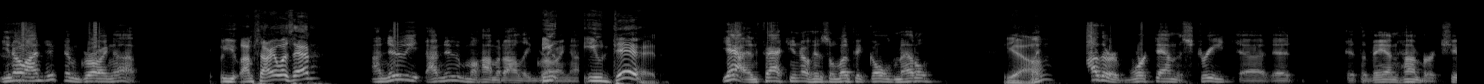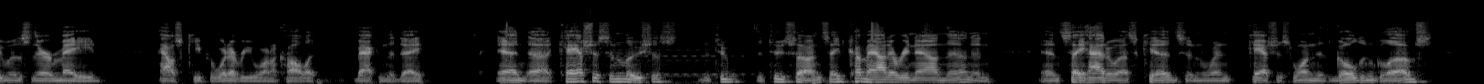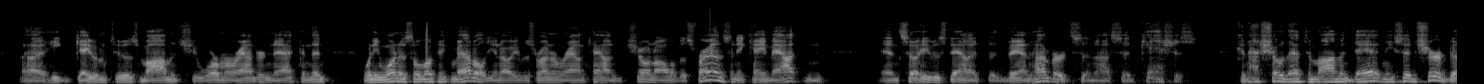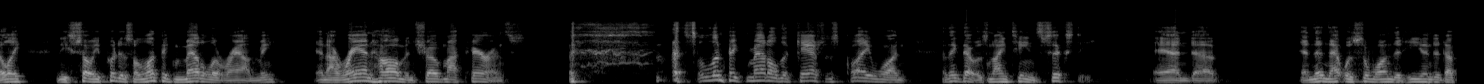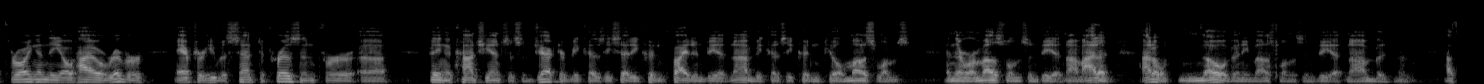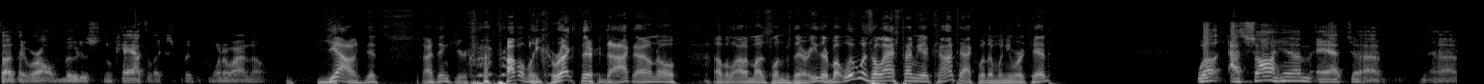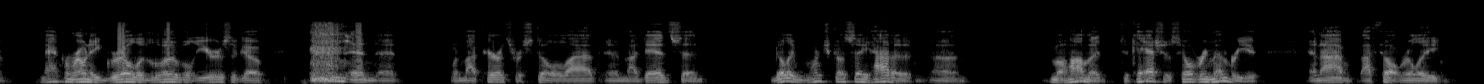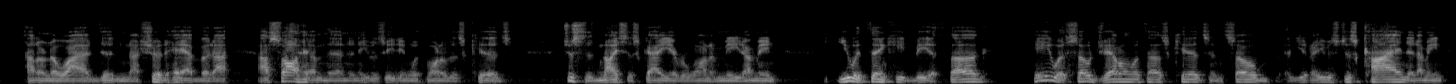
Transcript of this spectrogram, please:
you know, I knew him growing up. You, I'm sorry, was that? I knew I knew Muhammad Ali growing you, up. You did? Yeah. In fact, you know his Olympic gold medal. Yeah. My mother worked down the street uh, at at the Van Humbert. She was their maid, housekeeper, whatever you want to call it, back in the day. And uh, Cassius and Lucius, the two the two sons, they'd come out every now and then and and say hi to us kids. And when Cassius won the Golden Gloves, uh, he gave them to his mom, and she wore them around her neck. And then when he won his Olympic medal, you know, he was running around town showing all of his friends, and he came out and and so he was down at the Van Humberts, and I said, Cassius, can I show that to mom and dad? And he said, Sure, Billy. And he so he put his Olympic medal around me, and I ran home and showed my parents this Olympic medal that Cassius Clay won. I think that was 1960, and uh, and then that was the one that he ended up throwing in the Ohio River after he was sent to prison for uh, being a conscientious objector because he said he couldn't fight in Vietnam because he couldn't kill Muslims, and there were Muslims in Vietnam. I don't, I don't know of any Muslims in Vietnam, but I thought they were all Buddhists and Catholics. But what do I know? Yeah, that's. I think you're probably correct there, Doc. I don't know of a lot of Muslims there either. But when was the last time you had contact with him? When you were a kid? Well, I saw him at uh, uh, Macaroni Grill in Louisville years ago, and uh, when my parents were still alive, and my dad said, "Billy, why don't you go say hi to uh, Muhammad to Cassius? He'll remember you." And I, I felt really, I don't know why I didn't. I should have, but I, I saw him then, and he was eating with one of his kids. Just the nicest guy you ever want to meet. I mean, you would think he'd be a thug. He was so gentle with us kids, and so you know, he was just kind. And I mean,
